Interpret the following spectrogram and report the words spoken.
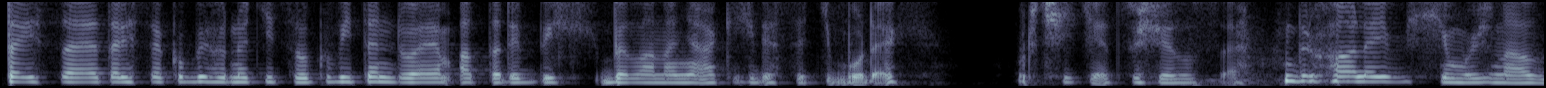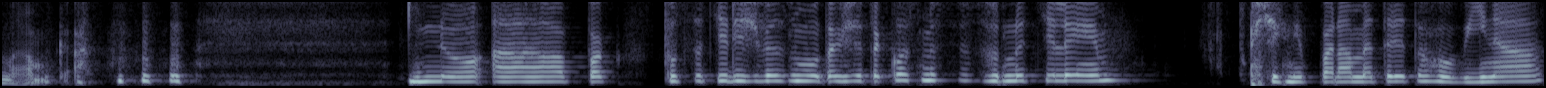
tady se, tady se jakoby hodnotí celkový ten dojem a tady bych byla na nějakých deseti bodech. Určitě, což je zase druhá nejvyšší možná známka. no a pak v podstatě, když vezmu, takže takhle jsme si zhodnotili všechny parametry toho vína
